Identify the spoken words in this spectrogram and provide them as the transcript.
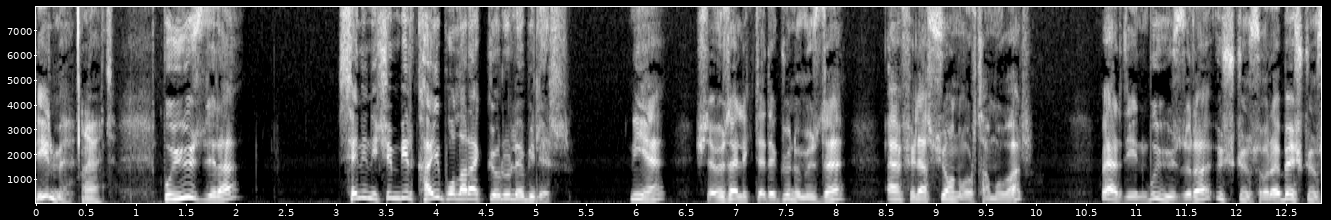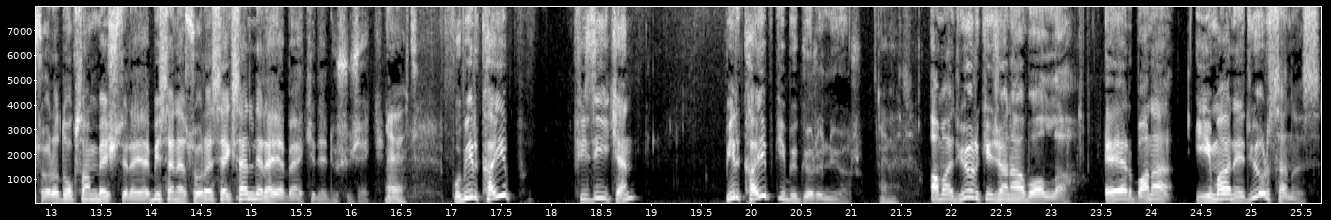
Değil mi? Evet. Bu 100 lira senin için bir kayıp olarak görülebilir. Niye? İşte özellikle de günümüzde enflasyon ortamı var. Verdiğin bu 100 lira 3 gün sonra, 5 gün sonra 95 liraya, bir sene sonra 80 liraya belki de düşecek. Evet. Bu bir kayıp fiziken bir kayıp gibi görünüyor. Evet. Ama diyor ki Cenab-ı Allah eğer bana iman ediyorsanız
